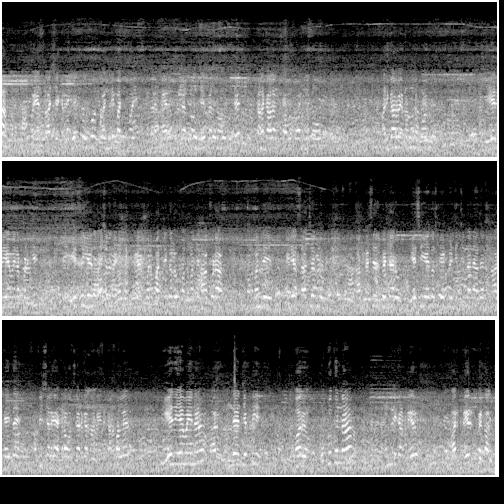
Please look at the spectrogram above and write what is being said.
వైఎస్ రాజశేఖర రెడ్డి. ఇవన్నీ మర్చిపోయి తన పేరు చేస్తాం చేసేస్తాం అనుకుంటే కలకాలం ప్రభుత్వం అధికారం ఎప్పుడు ఉండకపోవచ్చు ఏది ఏమైనప్పటికీ ఈ ఏసీఏ తక్షణమే. కొన్ని పత్రికలు కొంతమంది నాకు కూడా కొంతమంది మీడియా సహచరులు నాకు మెసేజ్ పెట్టారు ఏసీ ఏదో స్టేట్మెంట్ ఇచ్చిందని అదే నాకైతే అఫీషియల్గా ఎక్కడ వచ్చినట్టుగా నాకైతే కనబడలేదు ఏది ఏమైనా వారు ఉందే అని చెప్పి వారు ఒప్పుకున్నా ముందు ఇక్కడ పేరు వారి పేరు పెట్టాలి.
